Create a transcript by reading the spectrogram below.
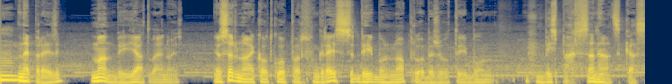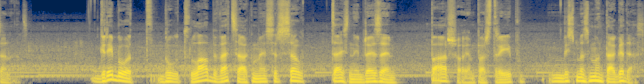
uh, Nepareizi. Man bija jāatvainojas. Jo sarunāju kaut ko par greizsirdību un aprobežotību, un vispār sanāca, kā sanāca. Gribot būt labi vecāki, mēs ar savu taisnību reizēm pāršaujam par strīpu. Vismaz man tā gadās.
